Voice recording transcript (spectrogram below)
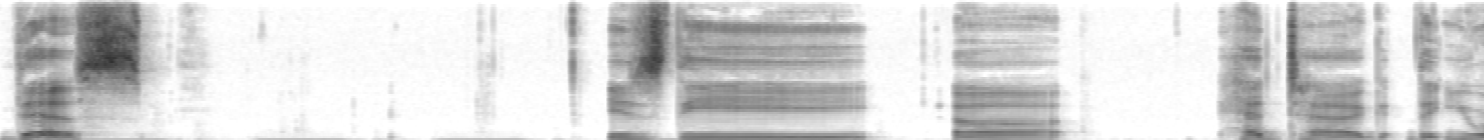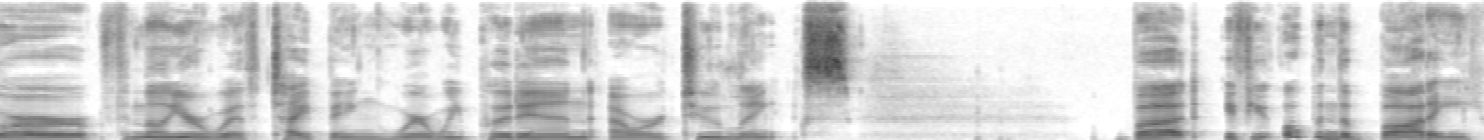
This is the uh, head tag that you are familiar with typing, where we put in our two links. But if you open the body,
